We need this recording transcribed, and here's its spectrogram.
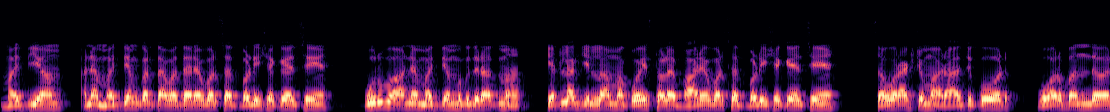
મધ્યમ અને મધ્યમ કરતાં વધારે વરસાદ પડી શકે છે. પૂર્વ અને મધ્યમ ગુજરાતમાં કેટલાક જિલ્લામાં કોઈ સ્થળે ભારે વરસાદ પડી શકે છે. સૌરાષ્ટ્રમાં રાજકોટ, પોરબંદર,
